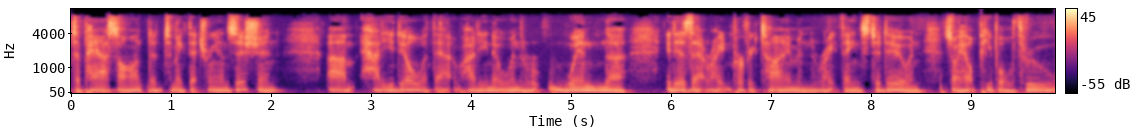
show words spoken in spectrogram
to pass on to, to make that transition, um, how do you deal with that? How do you know when the when the, it is that right and perfect time and the right things to do? And so I help people through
